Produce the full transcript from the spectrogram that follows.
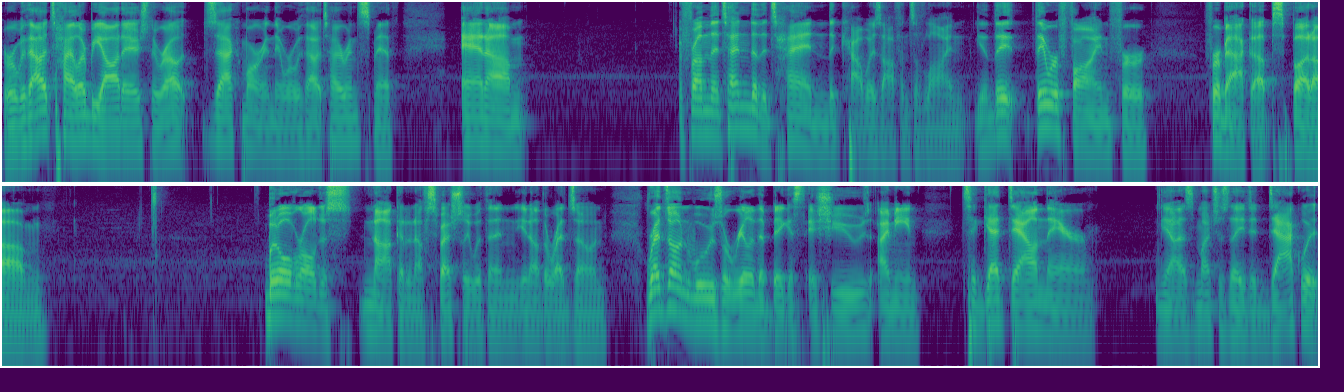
they were without Tyler Biadasz, they were out Zack Martin, they were without Tyron Smith. And um, from the 10 to the 10, the Cowboys offensive line, you know, they they were fine for for backups, but um but overall just not good enough, especially within you know the red zone. Red zone woes are really the biggest issues. I mean, to get down there, yeah, as much as they did, Dak was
